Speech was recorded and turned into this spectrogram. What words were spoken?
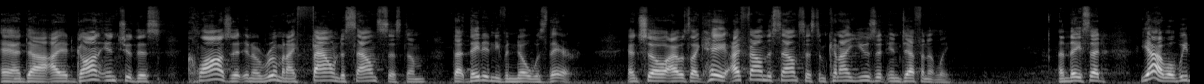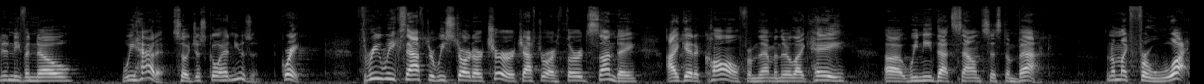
And uh, I had gone into this closet in a room and I found a sound system that they didn't even know was there. And so I was like, hey, I found the sound system. Can I use it indefinitely? And they said, yeah, well, we didn't even know we had it. So just go ahead and use it. Great. Three weeks after we start our church, after our third Sunday, I get a call from them and they're like, hey, uh, we need that sound system back. And I'm like, for what?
